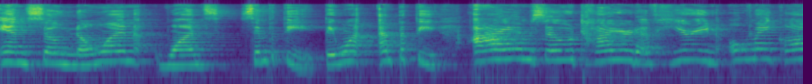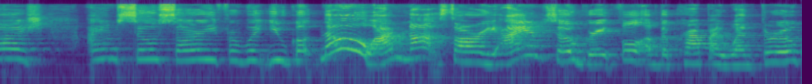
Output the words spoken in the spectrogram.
And so no one wants sympathy. They want empathy. I am so tired of hearing, oh my gosh, I am so sorry for what you go. No, I'm not sorry. I am so grateful of the crap I went through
